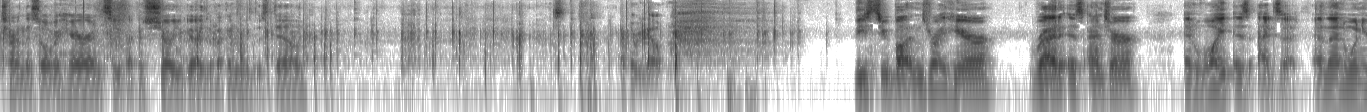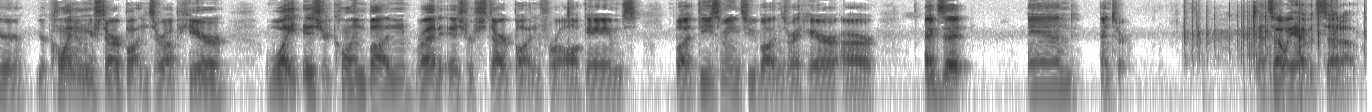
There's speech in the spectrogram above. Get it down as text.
turn this over here and see if I can show you guys if I can move this down. There we go. These two buttons right here, red is enter and white is exit. And then when your, your coin and your start buttons are up here, white is your coin button, red is your start button for all games. But these main two buttons right here are exit and enter. That's how we have it set up.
